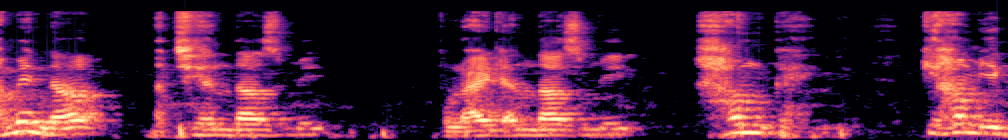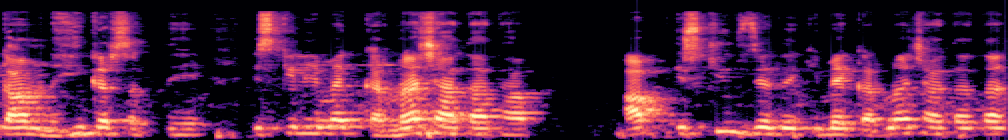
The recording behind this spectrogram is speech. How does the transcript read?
हमें ना अच्छे अंदाज में पोलाइट अंदाज में हम कहेंगे कि हम ये काम नहीं कर सकते हैं, इसके लिए मैं करना चाहता था। आप एक्सक्यूज दे दें कि मैं करना चाहता था,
